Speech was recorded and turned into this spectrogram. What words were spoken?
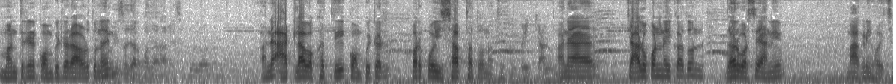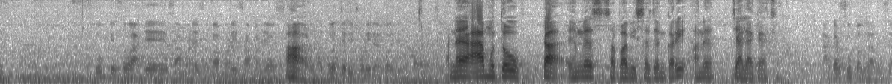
મંત્રીને કોમ્પ્યુટર આવડતું નહીં. વીસ હજાર પગાર આલે છે. અને આટલા વખતથી કોમ્પ્યુટર પર કોઈ હિસાબ થતો નથી. અને આ ચાલુ પણ નહીં કરતો ને દર વર્ષે આની માગણી હોય છે શું કહેશો આજે સામાન્ય સભા મળી સામાન્ય હા. અને આ મુદ્દો ઉપટા એમને સભા વિસર્જન કરી અને ચાલ્યા ગયા છે. આગળ શું પગલાં રહેશે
